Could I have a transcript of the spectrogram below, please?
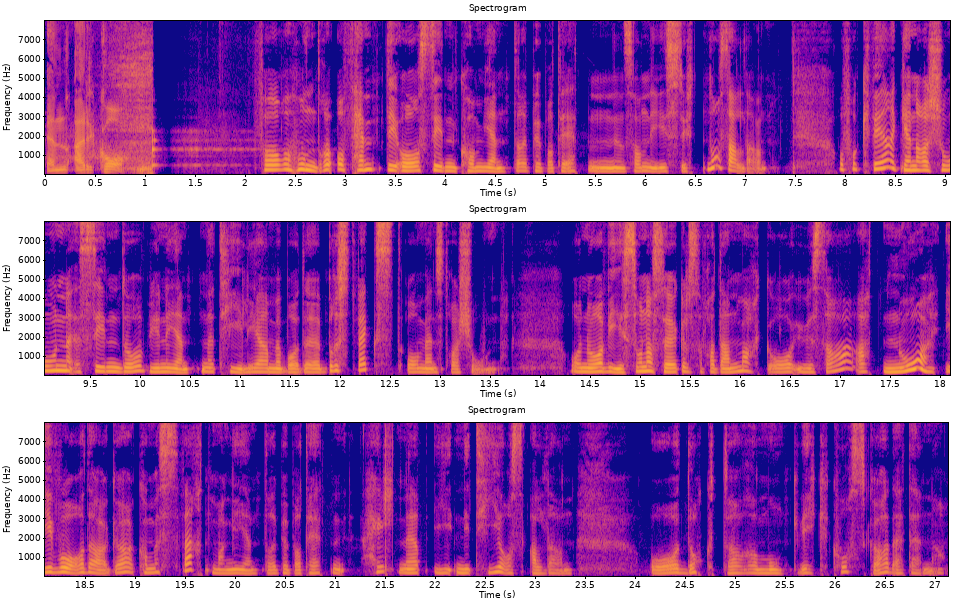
NRK. For 150 år siden kom jenter i puberteten sånn i 17-årsalderen. Og for hver generasjon siden da begynner jentene tidligere med både brystvekst og menstruasjon. Og nå viser undersøkelser fra Danmark og USA at nå i våre dager kommer svært mange jenter i puberteten helt ned i 9-10-årsalderen. Og doktor Munkvik, hvor skal dette ende?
